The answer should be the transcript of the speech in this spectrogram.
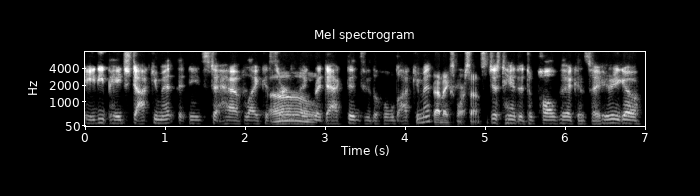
80 page document that needs to have like a certain thing Oh. redacted through the whole document. that makes more sense. Just hand it to Paul Vick and say, here you go.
